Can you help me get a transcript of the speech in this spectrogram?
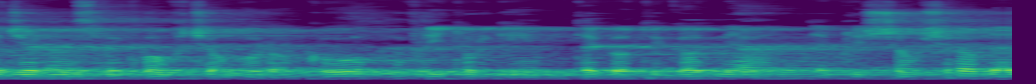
niedzielę zwykłą w ciągu roku. W liturgii tego tygodnia, najbliższą środę,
